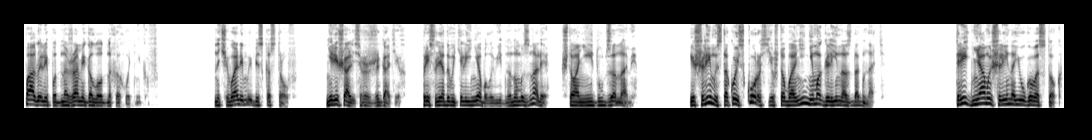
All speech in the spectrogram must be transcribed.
падали под ножами голодных охотников. Ночевали мы без костров. Не решались разжигать их. Преследователей не было видно, но мы знали, что они идут за нами. И шли мы с такой скоростью, чтобы они не могли нас догнать. Три дня мы шли на юго-восток.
